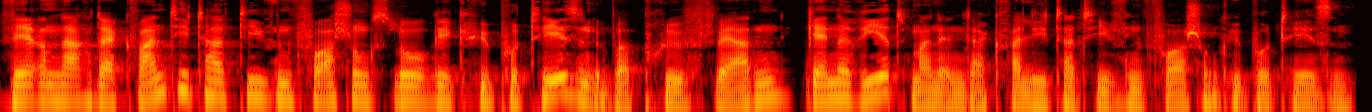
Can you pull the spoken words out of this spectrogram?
Während nach der quantitativen Forschungslogik Hypothesen überprüft werden, generiert man in der qualitativen Forschung Hypothesen.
